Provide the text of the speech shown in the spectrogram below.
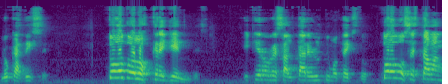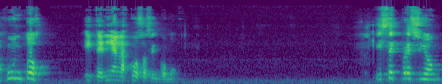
Lucas dice, todos los creyentes, y quiero resaltar el último texto, todos estaban juntos y tenían las cosas en común. Esa expresión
